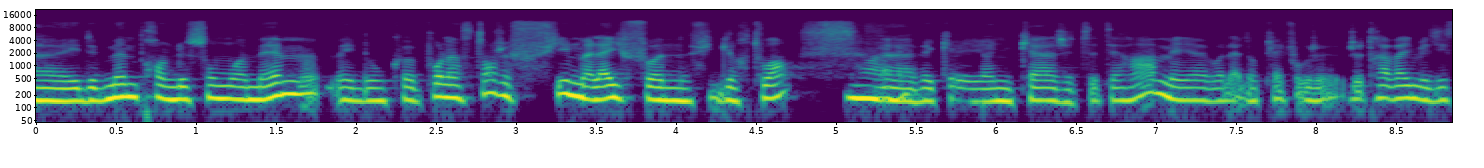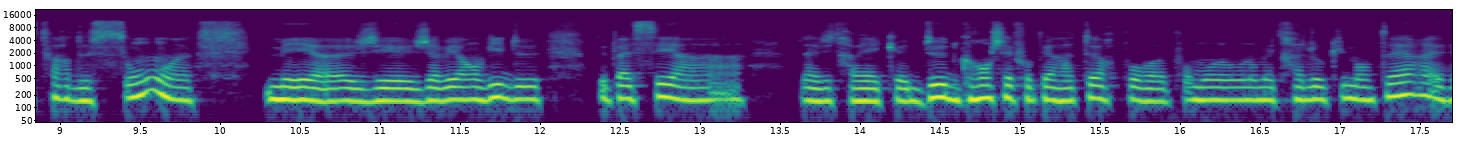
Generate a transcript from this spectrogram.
euh, et de même prendre le son moi-même. Et donc, pour l'instant, je filme à l'iPhone, figure-toi, avec une cage, etc. Mais voilà, donc là, il faut que je, je travaille mes histoires de son. mais j'avais envie de, de passer à Là, j'ai travaillé avec deux grands chefs opérateurs pour, euh, pour mon long métrage documentaire et,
